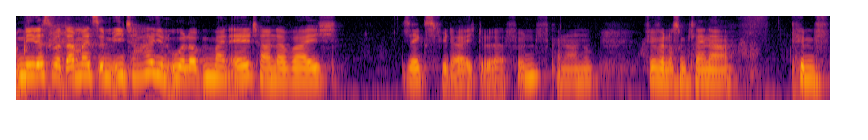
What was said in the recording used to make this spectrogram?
Nee, das war damals im Italienurlaub mit meinen Eltern. Da war ich sechs vielleicht oder fünf, keine Ahnung. Auf jeden Fall noch so ein kleiner Pimpf.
